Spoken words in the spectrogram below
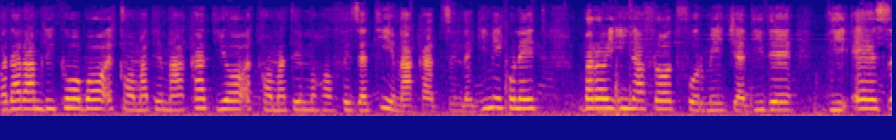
و در امریکا با اقامت موقت یا اقامت محافظتی موقت زندگی می کنید برای این افراد فرم جدید DS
